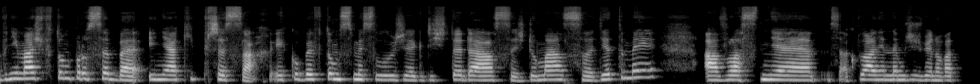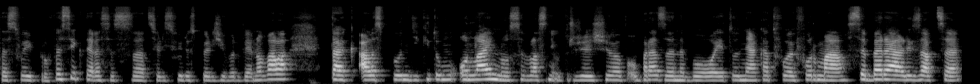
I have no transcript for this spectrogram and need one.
vnímáš v tom pro sebe i nějaký přesah, jakoby v tom smyslu, že když teda seš doma s dětmi a vlastně se aktuálně nemůžeš věnovat té svoji profesi, které se celý svůj dospělý život věnovala, tak alespoň díky tomu online se vlastně udržuješ v obraze, nebo je to nějaká tvoje forma seberealizace,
